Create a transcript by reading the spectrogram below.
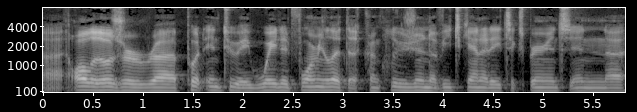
Uh, all of those are uh, put into a weighted formula at the conclusion of each candidate's experience in uh,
